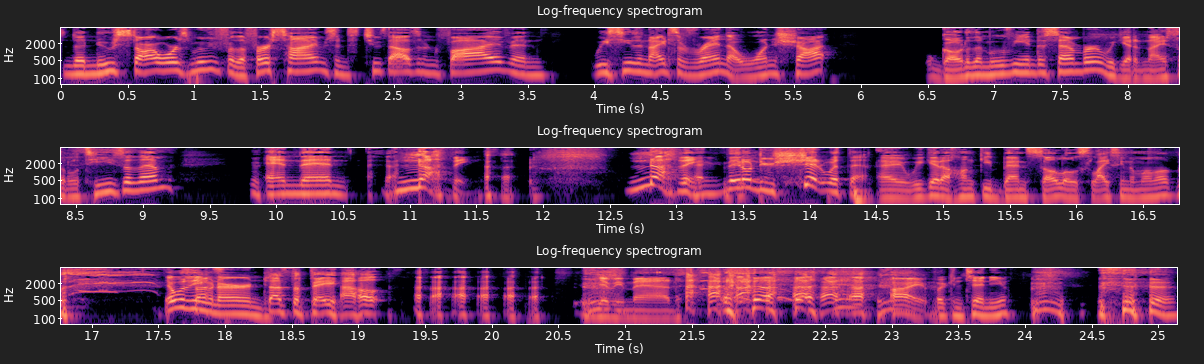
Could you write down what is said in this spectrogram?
the new Star Wars movie for the first time since 2005, and we see the Knights of Ren that one shot. We'll go to the movie in December. We get a nice little tease of them, and then nothing, nothing. They don't do shit with them. Hey, we get a hunky Ben Solo slicing them up. It wasn't even earned. That's the payout. Get me mad. All right, but continue. I,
